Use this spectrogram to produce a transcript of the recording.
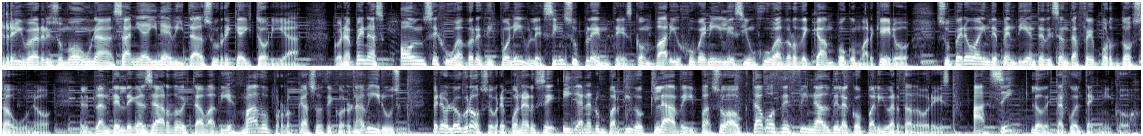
River sumó una hazaña inédita a su rica historia. Con apenas 11 jugadores disponibles, sin suplentes, con varios juveniles y un jugador de campo como arquero, superó a Independiente de Santa Fe por 2 a 1. El plantel de Gallardo estaba diezmado por los casos de coronavirus, pero logró sobreponerse y ganar un partido clave y pasó a octavos de final de la Copa Libertadores. Así lo destacó el técnico.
